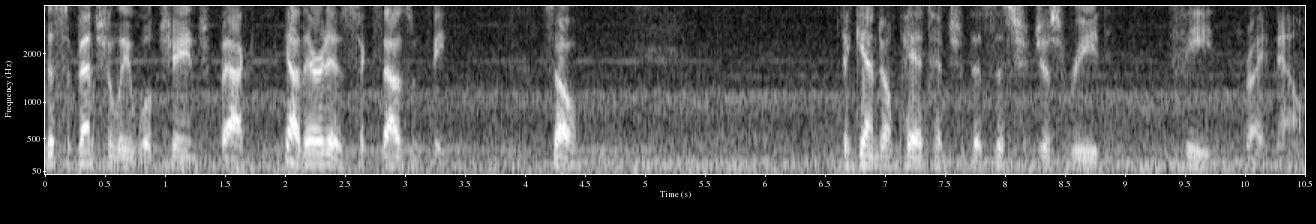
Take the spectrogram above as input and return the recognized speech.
This eventually will change back. Yeah, there it is, 6,000 feet. So, again, don't pay attention to this. This should just read feet right now.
